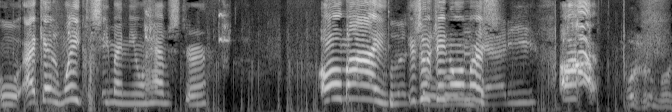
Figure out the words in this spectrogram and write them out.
Oh, I can't wait to see my new hamster. Oh my! let's You're so ginormous! Ah! Oh,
